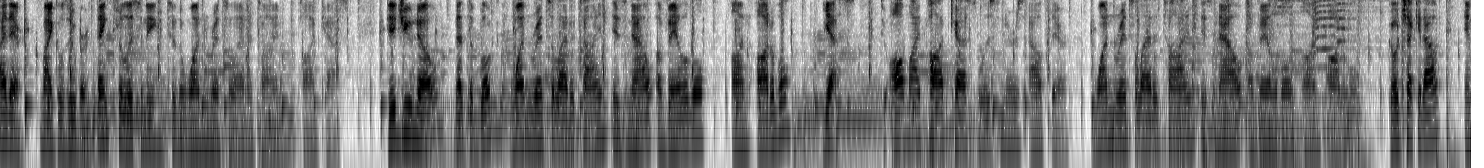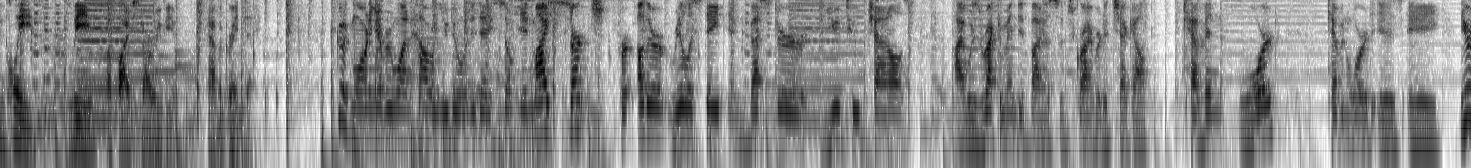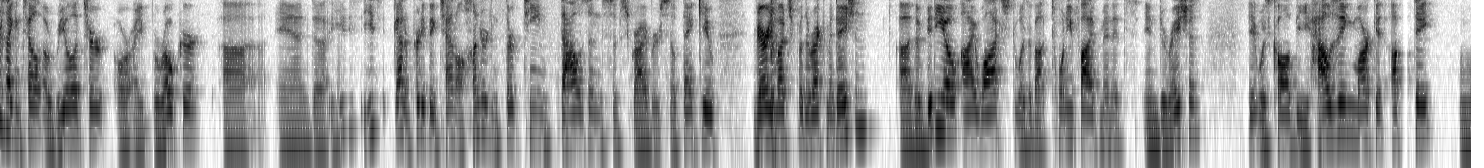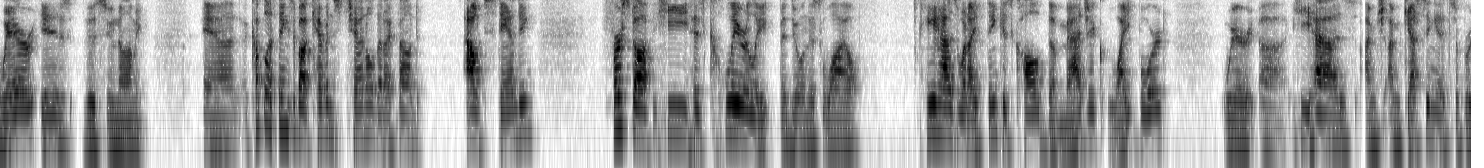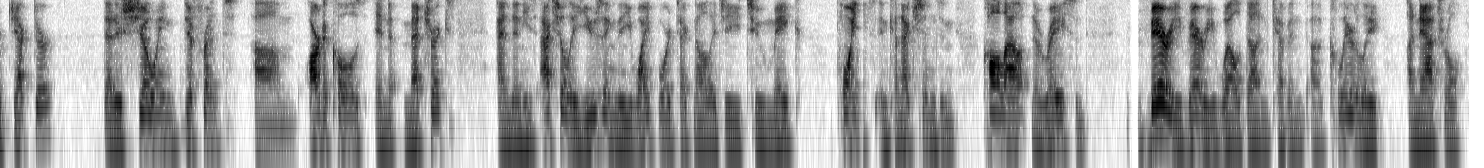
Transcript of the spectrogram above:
Hi there, Michael Zuber. Thanks for listening to the One Rental at a Time podcast. Did you know that the book One Rental at a Time is now available on Audible? Yes, to all my podcast listeners out there, One Rental at a Time is now available on Audible. Go check it out and please leave a five star review. Have a great day. Good morning, everyone. How are you doing today? So, in my search for other real estate investor YouTube channels, I was recommended by a subscriber to check out Kevin Ward. Kevin Ward is a, near as I can tell, a realtor or a broker. Uh, and uh, he's, he's got a pretty big channel 113,000 subscribers. So, thank you very much for the recommendation. Uh, the video I watched was about 25 minutes in duration. It was called the Housing Market Update Where is the Tsunami? And a couple of things about Kevin's channel that I found outstanding. First off, he has clearly been doing this a while. He has what I think is called the magic whiteboard, where uh, he has, I'm, I'm guessing it's a projector that is showing different um, articles and metrics and then he's actually using the whiteboard technology to make points and connections and call out and erase and very very well done kevin. Uh, clearly a natural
